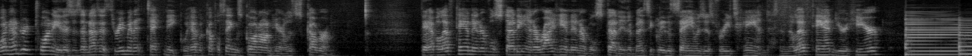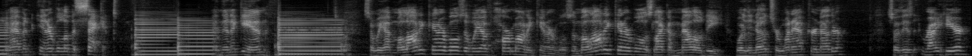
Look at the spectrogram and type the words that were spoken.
120. This is another three minute technique. We have a couple things going on here. Let's cover them. They have a left hand interval study and a right hand interval study. They're basically the same as just for each hand. In the left hand, you're here. You have an interval of a second. And then again. So we have melodic intervals and we have harmonic intervals. A melodic interval is like a melody where the notes are one after another. So this right here,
